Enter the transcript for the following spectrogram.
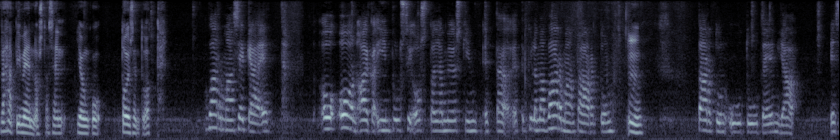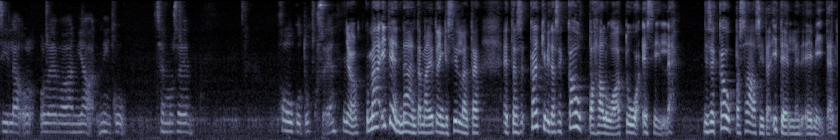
vähän pimennosta sen jonkun toisen tuotteen? Varmaan sekä että. O- oon aika impulssiostaja myöskin, että, että kyllä mä varmaan tartun, Mm. tartun uutuuteen ja esillä olevaan ja niin kuin semmoiseen houkutukseen. Joo, kun mä itse näen tämän jotenkin sillä, että, että kaikki mitä se kauppa haluaa tuoda esille, niin se kauppa saa siitä itselleen eniten.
